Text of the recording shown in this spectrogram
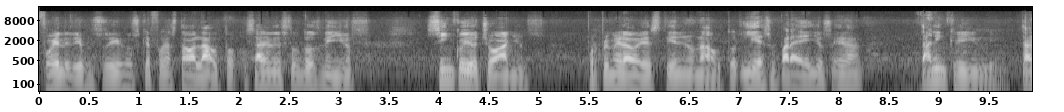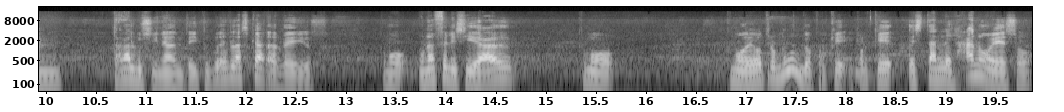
Fue le dijo a sus hijos que fuera estaba el auto. Y salen estos dos niños, 5 y 8 años, por primera vez tienen un auto. Y eso para ellos era tan increíble, tan, tan alucinante. Y tú ves las caras de ellos, como una felicidad, como, como de otro mundo, porque, porque es tan lejano eso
